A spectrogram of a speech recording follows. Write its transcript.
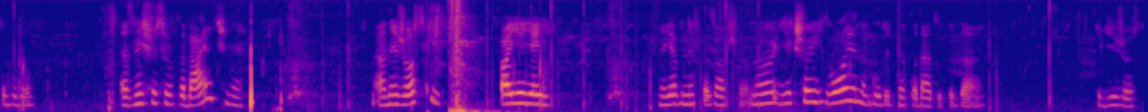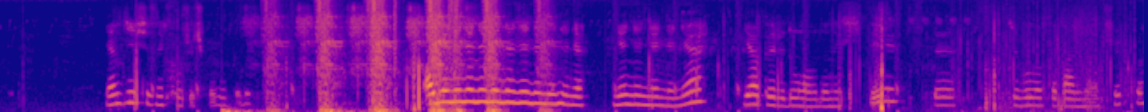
це буду. А з них щось випадає чи ні? А не жорсткі? Ай-яй-яй. Ну я б не сказав, що. Ну, якщо їх двоє не будуть нападати, то да. Тоді жорстко. Я надеюсь, из них пушечка выпадет. А не не не не не не не не не не не не не не не Я передумав до них йти. Це, це була фатальна ошибка.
